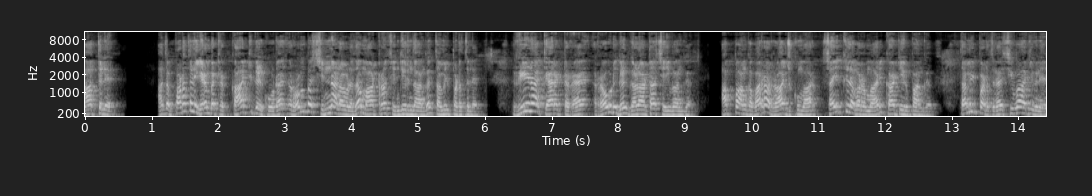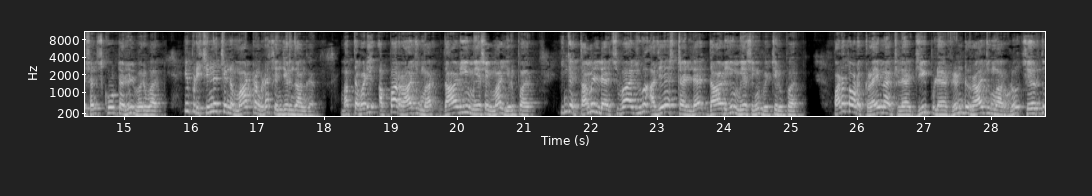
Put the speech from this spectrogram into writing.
மாத்தல. அந்த படத்துல இடம்பெற்ற காட்சிகள் கூட ரொம்ப சின்ன அளவுல தான் மாற்றம் செஞ்சிருந்தாங்க தமிழ் படத்துல. ரீனா கேரக்டரை ரவுடிகள் கலாட்டா செய்வாங்க. அப்ப அங்க வர்ற ராஜ்குமார் சைக்கிள்ல வர்ற மாதிரி காட்டியிருப்பாங்க. தமிழ் படத்துல சிவாஜி கணேசன் ஸ்கூட்டரில் வருவார். இப்படி சின்ன சின்ன மாற்றங்களை செஞ்சிருந்தாங்க. மற்றபடி அப்பா ராஜ்குமார் தாடியும் மேசையுமா இருப்பார். இங்க தமிழ்ல சிவாஜியும் அதே ஸ்டைல்ல தாடியும் மேசையும் வச்சிருப்பார். படத்தோட கிளைமேக்ஸ்ல ஜீப்ல ரெண்டு ராஜ்குமார்களும் சேர்ந்து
